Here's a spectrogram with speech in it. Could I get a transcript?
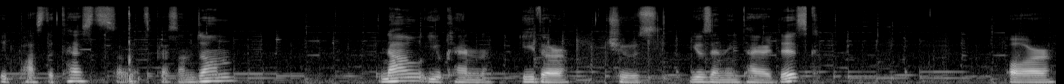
It passed the test, so let's press on done. Now you can either choose use an entire disk or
